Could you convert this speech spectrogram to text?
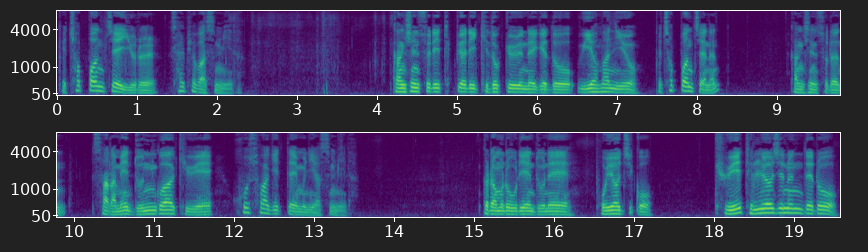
그 첫 번째 이유를 살펴봤습니다. 강신술이 특별히 기독교인에게도 위험한 이유 그 첫 번째는 강신술은 사람의 눈과 귀에 호소하기 때문이었습니다. 그러므로 우리의 눈에 보여지고 귀에 들려지는 대로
